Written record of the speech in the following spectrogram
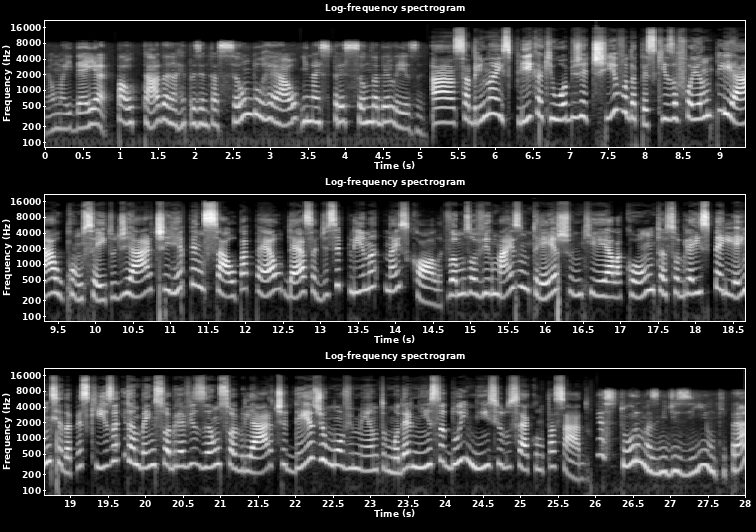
É uma ideia pautada na representação do real e na expressão da beleza. A Sabrina explica que o objetivo da pesquisa foi ampliar o conceito de arte e repensar o papel dessa disciplina na escola. Vamos ouvir mais um trecho em que ela conta sobre a experiência da pesquisa e também sobre a visão sobre arte desde o movimento modernista do início do século passado. E as turmas me diziam que para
